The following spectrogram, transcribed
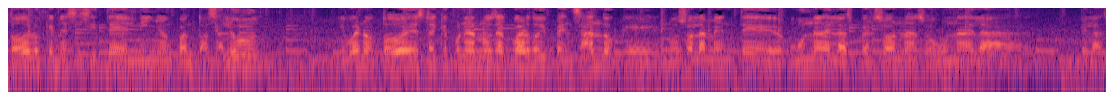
todo lo que necesite el niño en cuanto a salud, y bueno, todo esto hay que ponernos de acuerdo y pensando que no solamente una de las personas o una de, las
